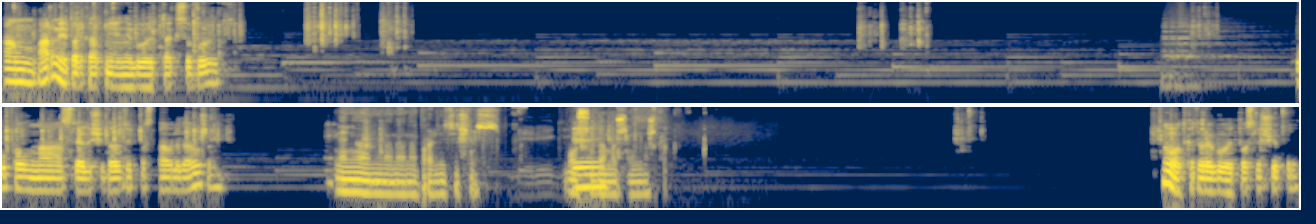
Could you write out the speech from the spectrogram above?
Там армии только от меня не будет, так все будет. Купол на следующий дождик поставлю, да, уже? Не, не надо, не надо, она пролить сейчас. Больше Окей. дэмэдж немножко. Ну вот, который будет после шипа.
